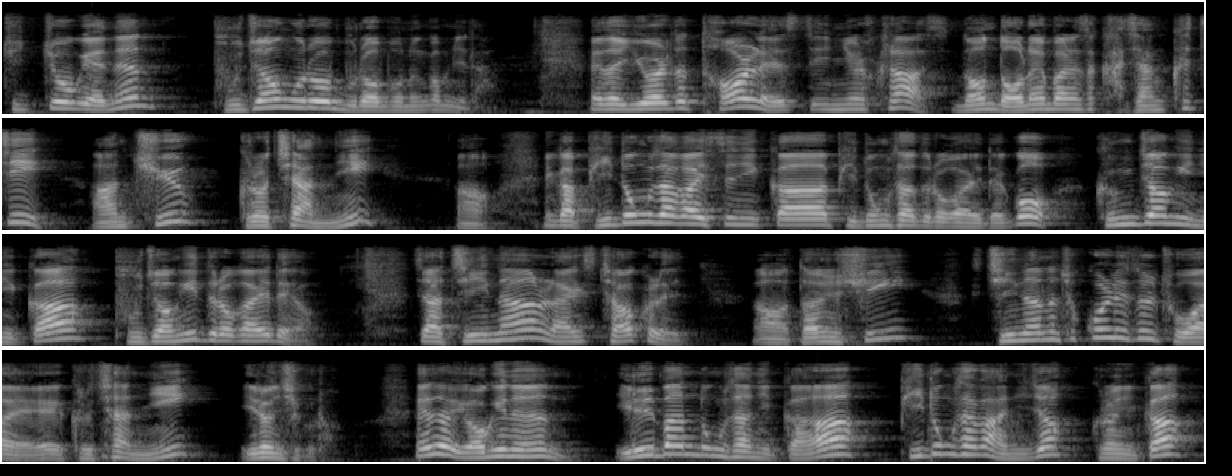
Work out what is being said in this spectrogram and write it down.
뒤쪽에는 부정으로 물어보는 겁니다. 그래서 you are the tallest in your class. 넌 너네 반에서 가장 크지? aren't you? 그렇지 않니? 어, 그러니까 비동사가 있으니까 비동사 들어가야 되고 긍정이니까 부정이 들어가야 돼요. 자, 지나 likes chocolate. 어, doesn't she? 지나는 초콜릿을 좋아해. 그렇지 않니? 이런 식으로. 그래서 여기는 일반 동사니까 비동사가 아니죠? 그러니까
